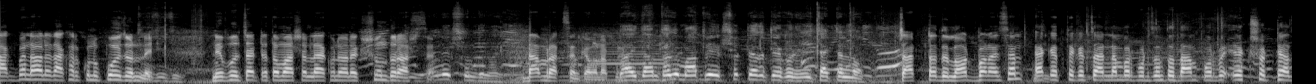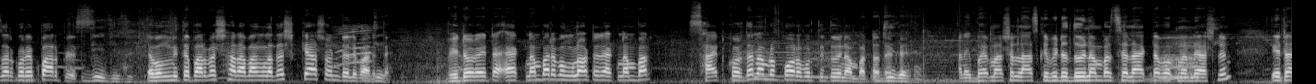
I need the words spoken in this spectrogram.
রাখবে না হলে রাখার কোনো প্রয়োজন নেই। নেপুল চারটে তো মার্শাল্লাহ এখন অনেক সুন্দর আসছে। অনেক সুন্দর ভাই। দাম রাখছেন কেমন আপনি? ভাই দাম থাকবে মাত্র একষট্টি হাজার টাকা করে এই চারটা লট চারটা দিয়ে লট বানাইছেন একের থেকে চার নম্বর পর্যন্ত দাম পড়বে একষট্টি হাজার করে পার পিস জি জি জি। এবং নিতে পারবে সারা বাংলাদেশ ক্যাশ অন ডেলিভারিতে ভিডিওর এটা এক নাম্বার এবং লটের এক নাম্বার। সাইড করে দেন আমরা পরবর্তী দুই নাম্বারটা দেখেন। অনেক ভাই মার্শাল্লাহ আজকে ভিডিও দুই নাম্বার ছেলে একটা বকনা নিয়ে আসলেন। এটা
